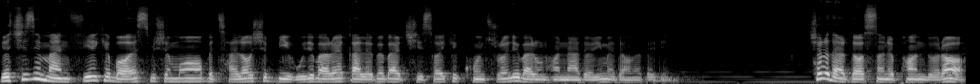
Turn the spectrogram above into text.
یا چیزی منفیه که باعث میشه ما به تلاش بیهوده برای غلبه بر چیزهایی که کنترلی بر اونها نداریم ادامه بدیم؟ چرا در داستان پاندورا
